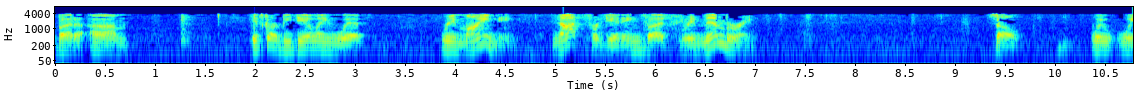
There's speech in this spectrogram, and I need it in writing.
But um, it's going to be dealing with reminding, not forgetting, but remembering. So we, we,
